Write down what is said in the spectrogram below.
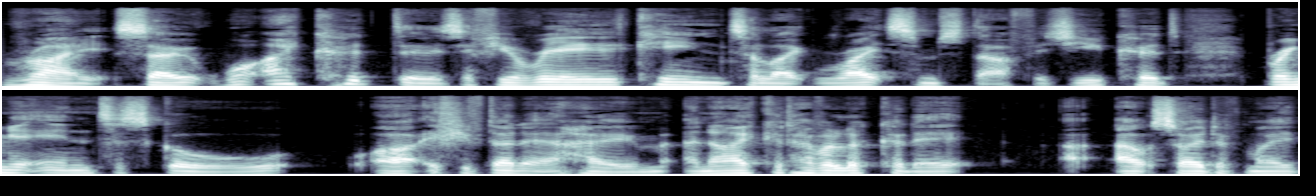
right. So what I could do is if you're really keen to like write some stuff is you could bring it into school uh, if you've done it at home and I could have a look at it outside of my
